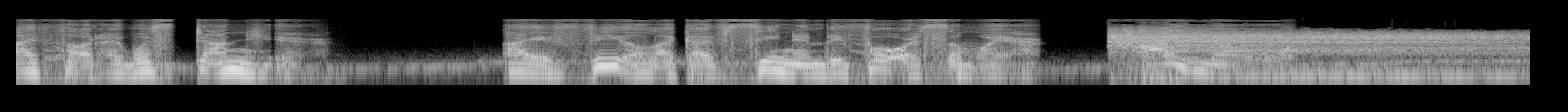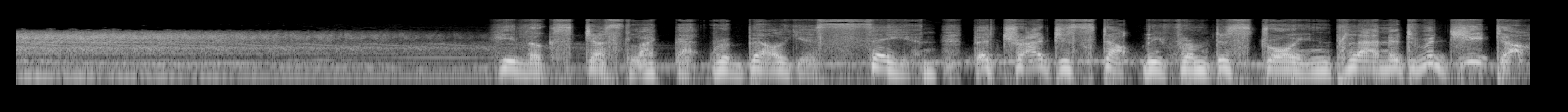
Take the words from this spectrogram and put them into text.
I thought I was done here. I feel like I've seen him before somewhere. I know. He looks just like that rebellious Saiyan that tried to stop me from destroying planet Vegeta.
